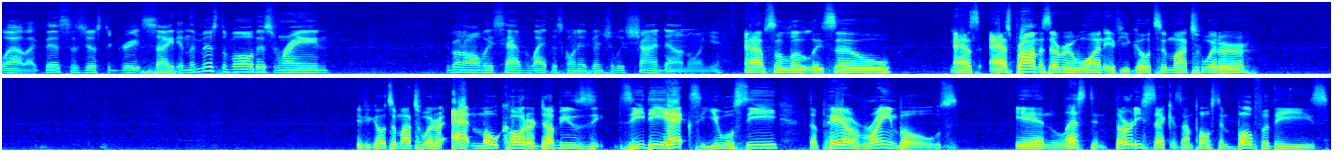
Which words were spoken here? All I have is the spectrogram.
Wow, like this is just a great sight. In the midst of all this rain, you're going to always have light that's going to eventually shine down on you. Absolutely. So, as as promised, everyone, if you go to my Twitter if you go to my Twitter at MoCarterWZDX, you will see the pair of rainbows in less than 30 seconds. I'm posting both of these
